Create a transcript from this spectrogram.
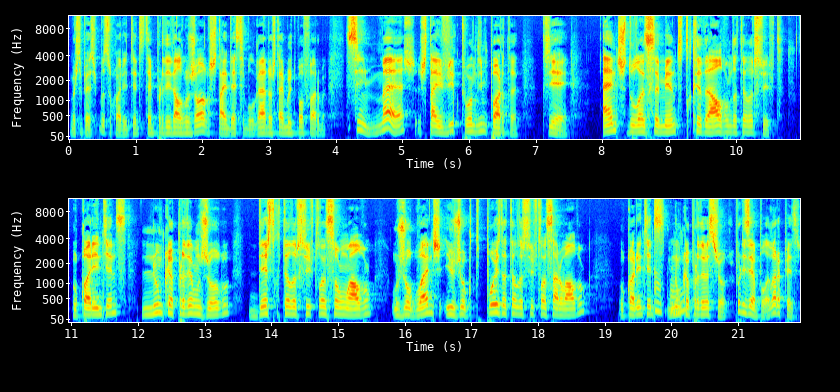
Mas tu pensas, mas o Corinthians tem perdido alguns jogos, está em décimo lugar ou está em muito boa forma. Sim, mas está invicto onde importa, que é antes do lançamento de cada álbum da Taylor Swift. O Corinthians nunca perdeu um jogo desde que Taylor Swift lançou um álbum, o jogo antes e o jogo depois da Taylor Swift lançar o álbum. O Corinthians Ok. nunca perdeu esse jogo. Por exemplo, agora pensas,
